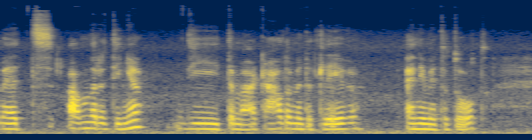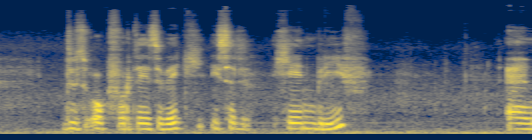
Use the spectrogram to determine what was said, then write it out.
met andere dingen die te maken hadden met het leven en niet met de dood. Dus ook voor deze week is er geen brief. En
